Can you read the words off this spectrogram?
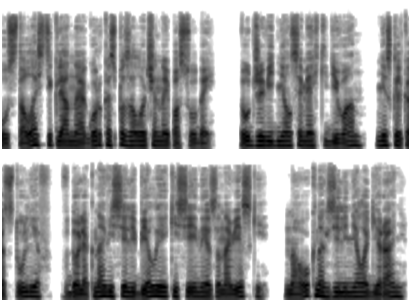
у стола стеклянная горка с позолоченной посудой. Тут же виднелся мягкий диван, несколько стульев, вдоль окна висели белые кисейные занавески, на окнах зеленела герань,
